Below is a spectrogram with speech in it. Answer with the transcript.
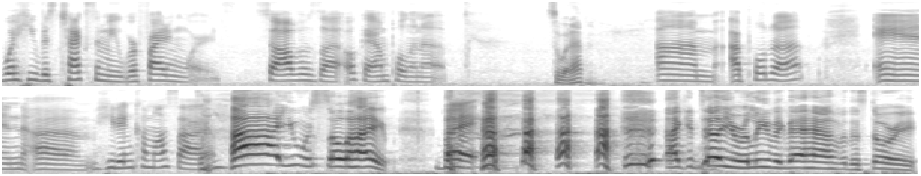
what he was texting me were fighting words. So I was like, okay, I'm pulling up. So what happened? Um, I pulled up, and um, he didn't come outside, Ah, you were so hype. but I can tell you were leaving that half of the story.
